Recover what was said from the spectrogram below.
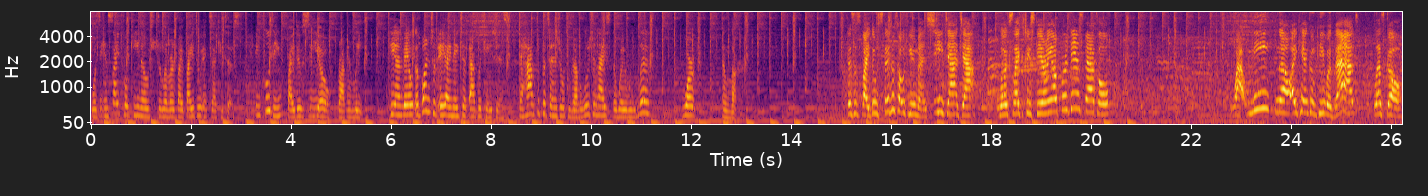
was the insightful keynotes delivered by Baidu executives, including Baidu CEO Robin Li. He unveiled a bunch of AI native applications that have the potential to revolutionize the way we live, work, and learn. This is Baidu's digital human, Xi Jia. Looks like she's gearing up for a dance battle. Wow, me? No, I can't compete with that. Let's go.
